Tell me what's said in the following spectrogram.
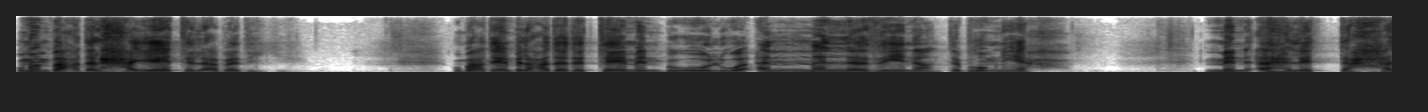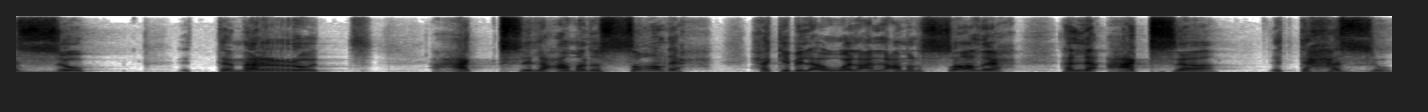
ومن بعد الحياة الأبدية. وبعدين بالعدد الثامن بيقول وأما الذين انتبهوا منيح. من أهل التحزب التمرد عكس العمل الصالح. حكي بالأول عن العمل الصالح هلأ عكس التحزب.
